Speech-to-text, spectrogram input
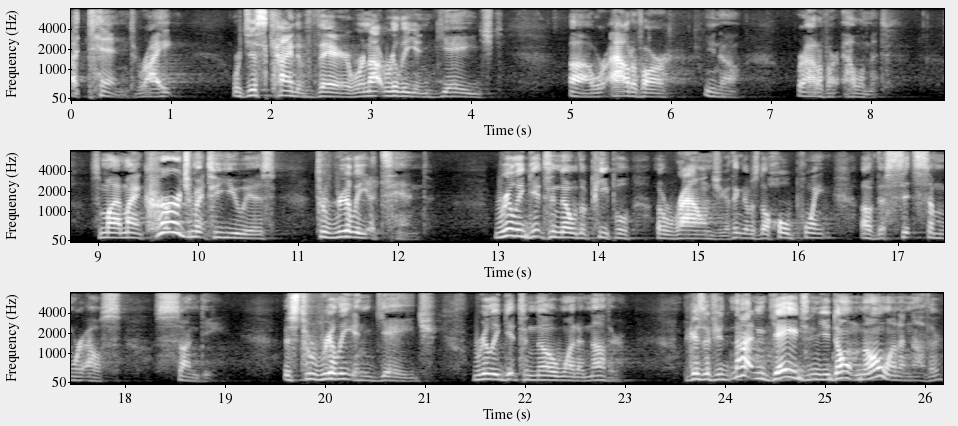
attend, right? We're just kind of there. We're not really engaged. Uh, we're out of our, you know, we're out of our element. So, my, my encouragement to you is to really attend, really get to know the people around you. I think that was the whole point of the Sit Somewhere Else Sunday, is to really engage, really get to know one another. Because if you're not engaged and you don't know one another,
